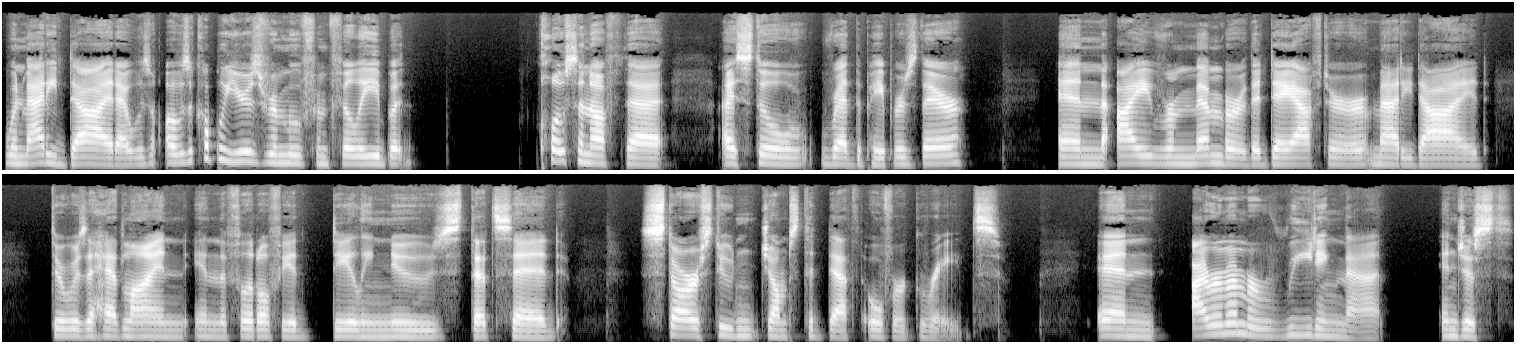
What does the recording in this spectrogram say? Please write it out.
when Maddie died, I was I was a couple years removed from Philly, but close enough that I still read the papers there. And I remember the day after Maddie died, there was a headline in the Philadelphia Daily News that said, Star student jumps to death over grades. And I remember reading that and just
